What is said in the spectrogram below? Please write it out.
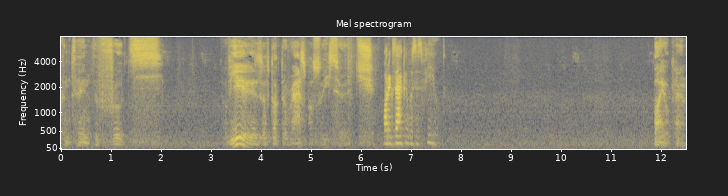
contained the fruits of years of Dr. Raspov's research. What exactly was his field? Biochem.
